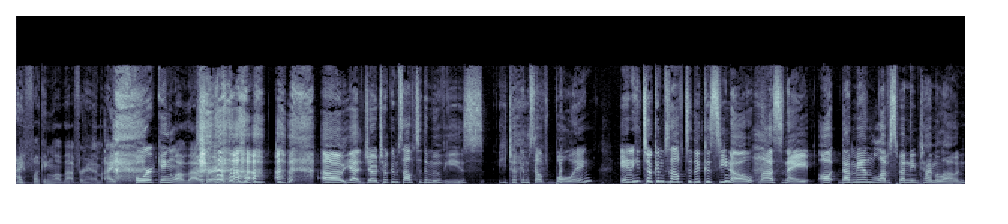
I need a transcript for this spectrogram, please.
I fucking love that for him. I forking love that for him. uh, yeah, Joe took himself to the movies. He took himself bowling, and he took himself to the casino last night. All, that man loves spending time alone,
